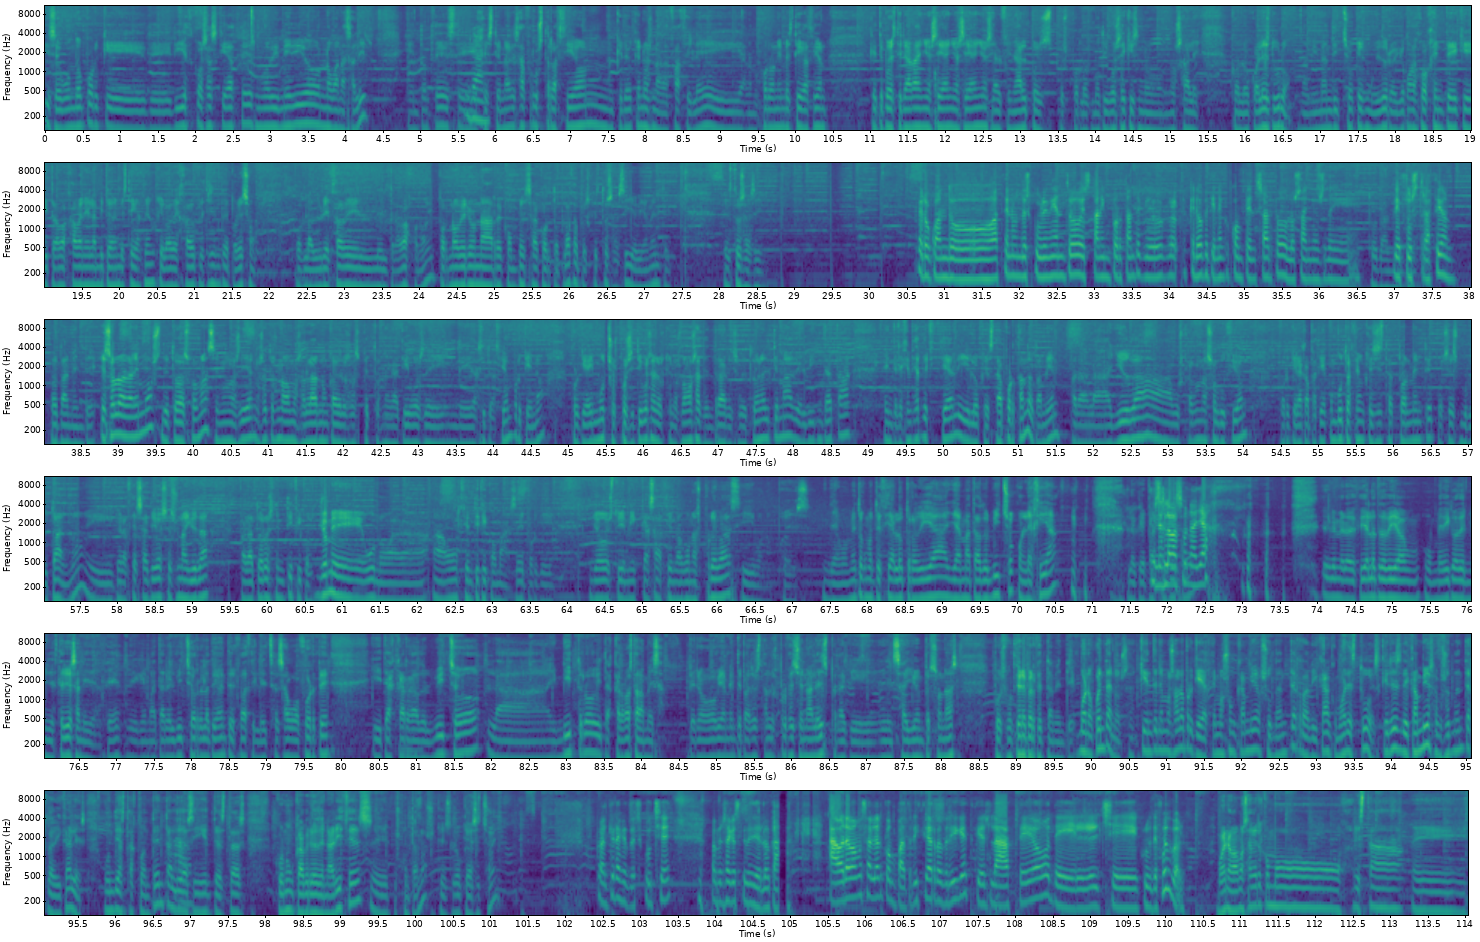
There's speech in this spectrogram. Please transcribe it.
y segundo porque de 10 cosas que haces, nueve y medio no van a salir. Entonces, eh, gestionar esa frustración creo que no es nada fácil, ¿eh? Y a lo mejor una investigación que te puedes tirar años y años y años y al final, pues, pues por los motivos X no, no sale. Con lo cual es duro. A mí me han dicho que es muy duro. Yo conozco gente que trabajaba en el ámbito de la investigación que lo ha dejado precisamente por eso por la dureza del, del trabajo, ¿no? Y por no ver una recompensa a corto plazo, pues que esto es así, obviamente. Esto es así. Pero cuando hacen un descubrimiento es tan importante que creo que, creo que tienen que compensar todos los años de frustración. Totalmente. Eso lo hablaremos de todas formas en unos días. Nosotros no vamos a hablar nunca de los aspectos negativos de, la situación, ¿por qué no? Porque hay muchos positivos en los que nos vamos a centrar y sobre todo en el tema del Big Data, la inteligencia artificial y lo que está aportando también para la ayuda a buscar una solución porque la capacidad de computación que existe actualmente pues es brutal, ¿no? Y gracias a Dios es una ayuda para todos los científicos. Yo me uno a, a un científico más, ¿eh? porque yo estoy en mi casa haciendo algunas pruebas y bueno, pues de momento, como te decía el otro día, ya he matado el bicho con lejía. Lo que pasa ¿Tienes la vacuna ya? Me lo decía el otro día un, un médico del Ministerio de Sanidad, ¿eh? de que matar el bicho relativamente es fácil, le echas agua fuerte y te has cargado el bicho, la in vitro y te has cargado hasta la mesa. Pero obviamente para eso están los profesionales, para que el ensayo en personas pues funcione perfectamente. Bueno, cuéntanos, ¿quién tenemos ahora? Porque hacemos un cambio absolutamente radical, como eres tú, es que eres de cambios absolutamente radicales. Un día estás contenta, al día Ah. siguiente estás con un cabreo de narices, eh, pues cuéntanos, ¿qué es lo que has hecho hoy? Cualquiera que te escuche va a pensar que estoy medio loca. Ahora vamos a hablar con Patricia Rodríguez, que es la CEO del Elche Club de Fútbol. Bueno, vamos a ver cómo está eh,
